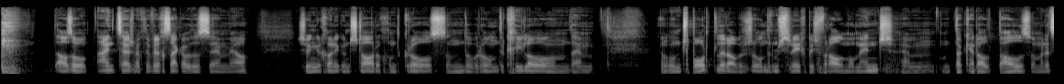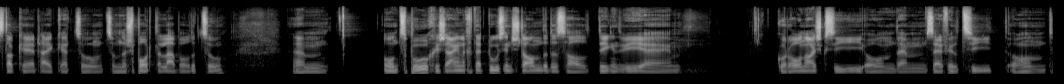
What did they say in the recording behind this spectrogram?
also, eins zuerst möchte ich vielleicht sagen, dass ähm, ja, Schwingerkönig und stark und gross und über 100 Kilo und, ähm, und Sportler, aber unter dem Strich bist du vor allem ein Mensch. Ähm, und da gehört halt alles, was wir jetzt da gehört haben, gehört zu, zu einem Sporterleben oder zu. Ähm, und das Buch ist eigentlich daraus entstanden, dass halt irgendwie äh, Corona war und ähm, sehr viel Zeit und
